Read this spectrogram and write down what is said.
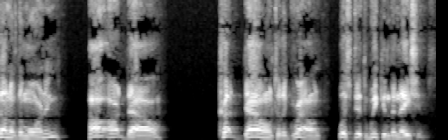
son of the morning, how art thou cut down to the ground, which didst weaken the nations?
